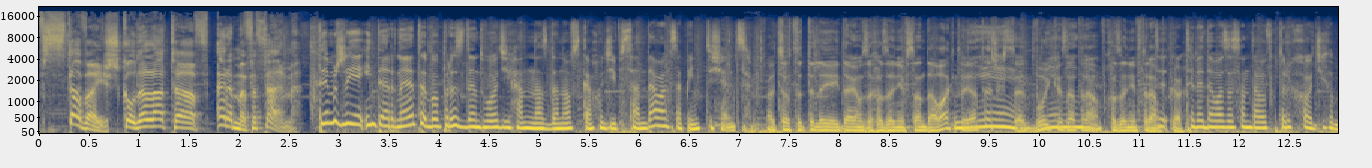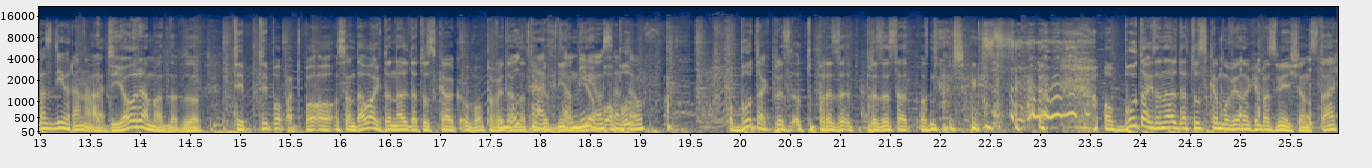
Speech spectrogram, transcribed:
Wstawaj, szkoda lata w RMFFM. Tym żyje internet, bo prezydent Łodzi Hanna Zdanowska chodzi w sandałach za 5 tysięcy. Ale co, ty tyle jej dają za chodzenie w sandałach? To ja Nie, też chcę. Dwójkę nie, nie, za nie. tram, wchodzenie w Ty, trampkach. tyle dała za sandały, w których chodzi, chyba z Diora A nawet. Diora ma, no, no, ty, ty popatrz, bo o, o sandałach Donalda Tuska opowiadano Butach, tego dnia. to nie o, o, bu- sandałów. o butach prez, o, preze, prezesa... O, o butach Donalda Tuska mówiono chyba z miesiąc, tak?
